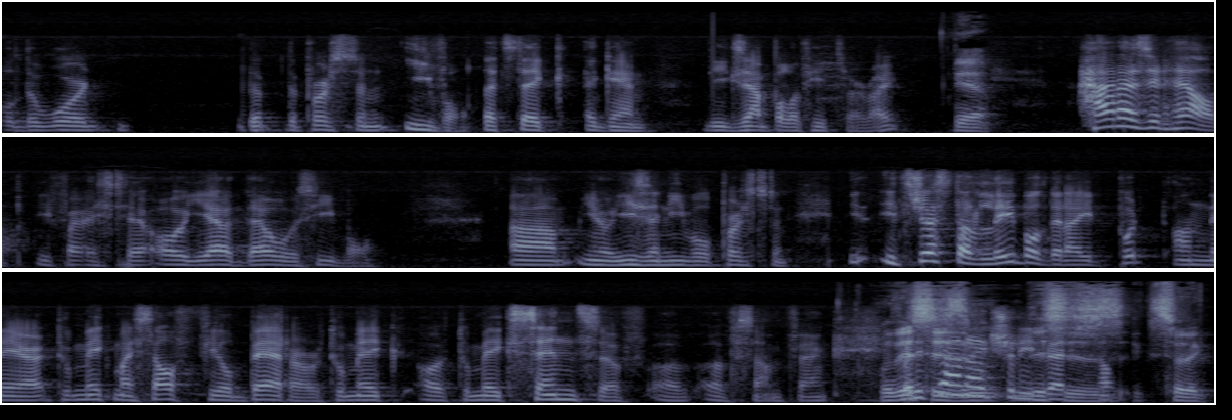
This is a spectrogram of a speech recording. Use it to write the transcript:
the word the, the person evil? Let's take again the example of Hitler, right? Yeah. How does it help if I say, oh yeah, that was evil? Um, you know, he's an evil person. It's just a label that I put on there to make myself feel better, or to make or to make sense of, of, of something. Well, this is actually this is sort of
